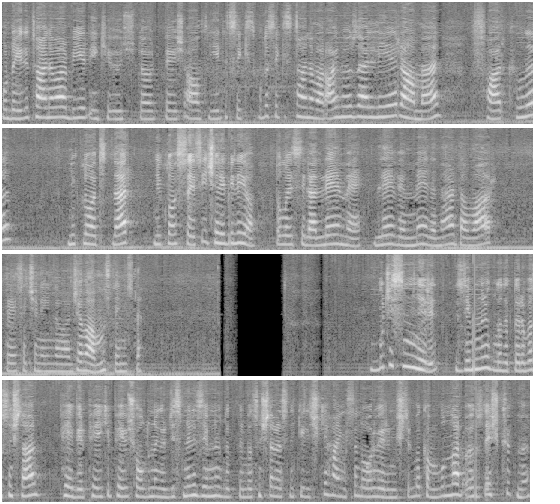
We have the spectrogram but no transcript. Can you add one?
Burada 7 tane var. 1, 2, 3, 4, 5, 6, 7, 8. Burada 8 tane var. Aynı özelliğe rağmen farklı nükleotitler nükleotit sayısı içerebiliyor. Dolayısıyla L, M, L ve M de nerede var? D seçeneğinde var. Cevabımız denizde. Bu cisimlerin zeminine uyguladıkları basınçlar P1, P2, P3 olduğuna göre cisimlerin zeminine uyguladıkları basınçlar arasındaki ilişki hangisine doğru verilmiştir? Bakın bunlar özdeş küp mü?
